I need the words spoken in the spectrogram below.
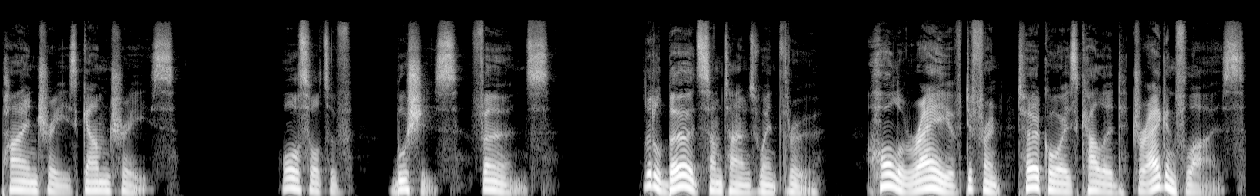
Pine trees, gum trees, all sorts of bushes, ferns. Little birds sometimes went through. A whole array of different turquoise coloured dragonflies.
